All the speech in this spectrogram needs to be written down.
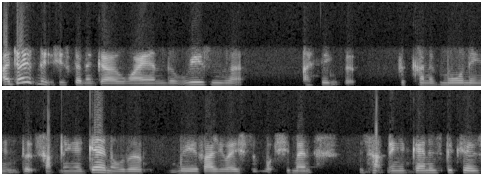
I don't think she's going to go away, and the reason that I think that the kind of mourning that's happening again, or the reevaluation of what she meant, is happening again, is because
